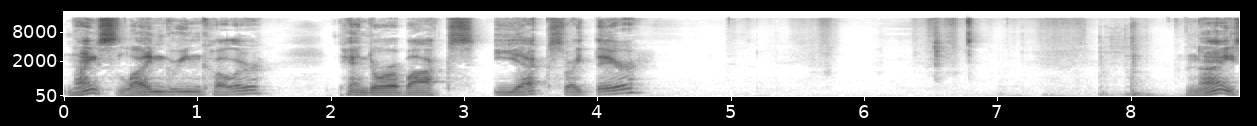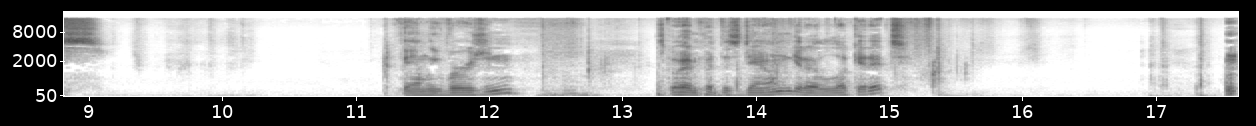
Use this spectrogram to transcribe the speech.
Nice lime green color. Pandora Box EX right there. Nice. Family version. Let's go ahead and put this down and get a look at it.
